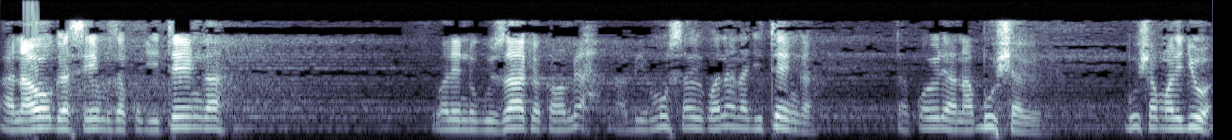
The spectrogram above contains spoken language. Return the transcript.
anaoga sehemu za kujitenga. Wale ndugu zake akamwambia ah nabii Musa yuko nani anajitenga? Atakuwa yule anabusha yule. Busha mwalijua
